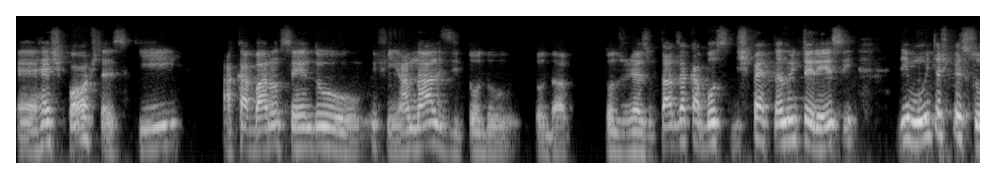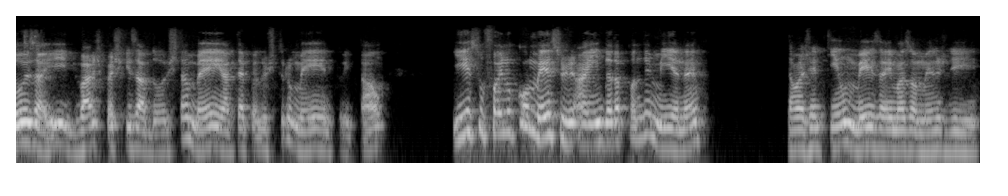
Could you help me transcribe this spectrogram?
é, respostas que acabaram sendo, enfim, análise de todo, toda, todos os resultados acabou despertando o interesse de muitas pessoas aí, de vários pesquisadores também, até pelo instrumento e tal. E isso foi no começo ainda da pandemia, né? Então a gente tinha um mês aí mais ou menos de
